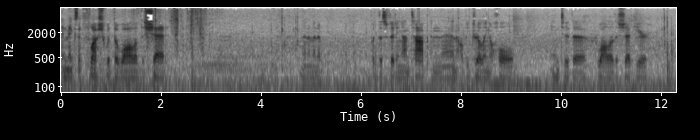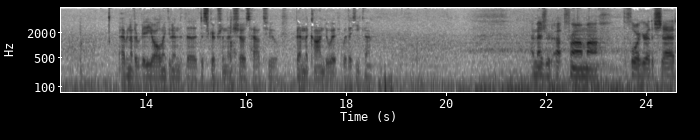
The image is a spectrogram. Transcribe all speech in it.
and makes it flush with the wall of the shed. And then I'm gonna put this fitting on top and then I'll be drilling a hole into the wall of the shed here. I have another video, I'll link it into the description that shows how to bend the conduit with a heat gun. I measured up from uh, the floor here of the shed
